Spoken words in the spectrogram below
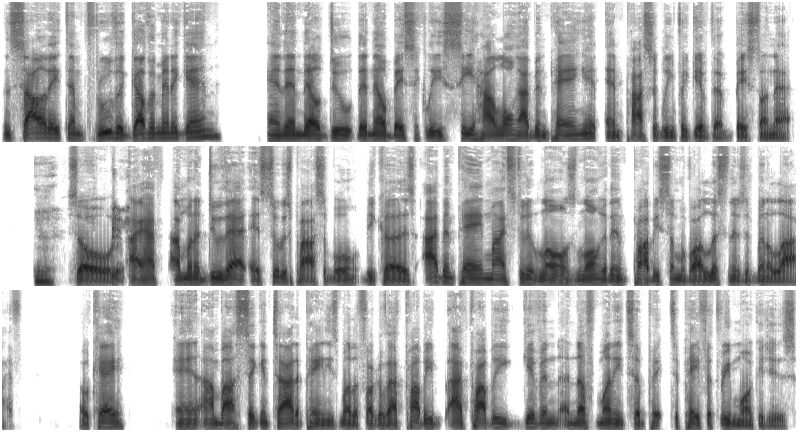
consolidate them through the government again and then they'll do then they'll basically see how long I've been paying it and possibly forgive them based on that. Mm. So I have I'm going to do that as soon as possible because I've been paying my student loans longer than probably some of our listeners have been alive. Okay? And I'm about sick and tired of paying these motherfuckers. I've probably I've probably given enough money to pay, to pay for three mortgages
